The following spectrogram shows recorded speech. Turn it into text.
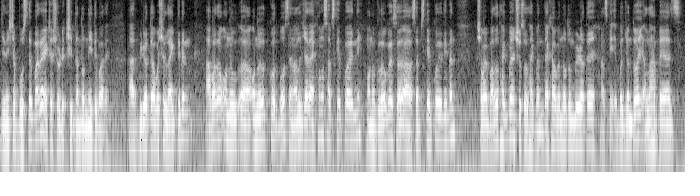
জিনিসটা বুঝতে পারে, একটা সঠিক সিদ্ধান্ত নিতে পারে। আর ভিডিওতে অবশ্যই লাইক দেবেন। আবারও অনু- অনুরোধ করব, চ্যানেলে যারা এখনও সাবস্ক্রাইব করেনি অনুগ্রহ করে সাবস্ক্রাইব করে দিবেন। সবাই ভালো থাকবেন, সুস্থ থাকবেন। দেখা হবে নতুন ভিডিওতে। আজকে এ পর্যন্তই। আল্লাহ হাফেজ।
